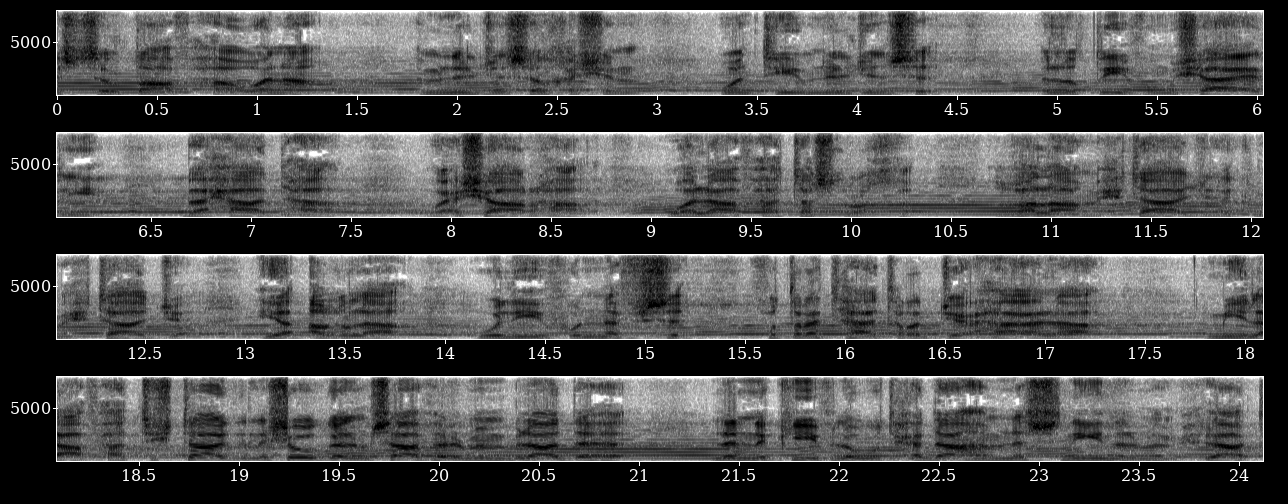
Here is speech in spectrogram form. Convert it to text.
استلطافها وأنا من الجنس الخشن وأنتي من الجنس اللطيف ومشاعري بحادها وعشارها ولافها تصرخ. غلا محتاج لك محتاج يا أغلى وليف والنفس فطرتها ترجعها على ميلافها. تشتاق لشوق المسافر من بلاده للنكيف لو تحداها من السنين الممحلات.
